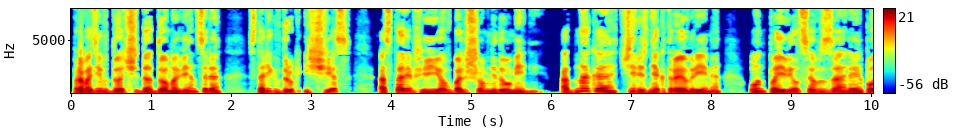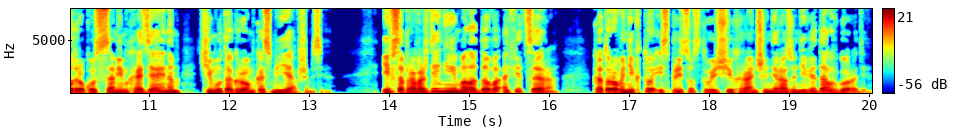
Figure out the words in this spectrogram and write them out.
Проводив дочь до дома Венцеля, старик вдруг исчез, оставив ее в большом недоумении. Однако через некоторое время он появился в зале под руку с самим хозяином, чему-то громко смеявшимся, и в сопровождении молодого офицера, которого никто из присутствующих раньше ни разу не видал в городе.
